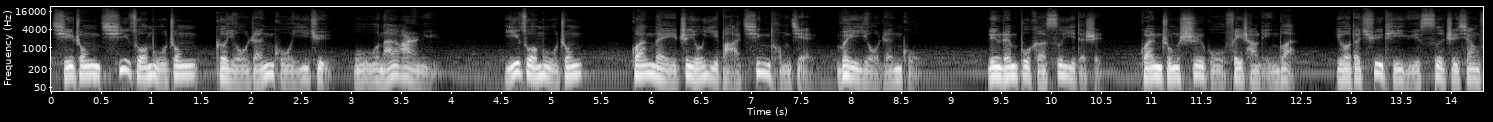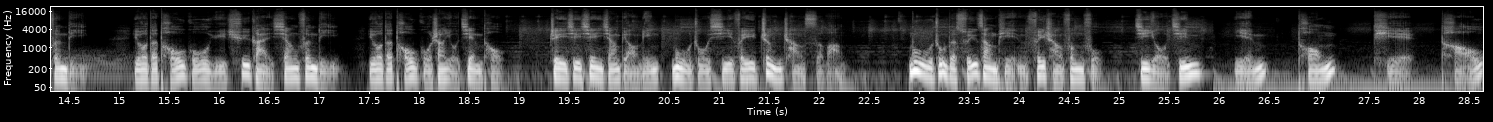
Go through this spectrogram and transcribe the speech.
其中七座墓中各有人骨一具，五男二女。一座墓中，棺内只有一把青铜剑，未有人骨。令人不可思议的是，棺中尸骨非常凌乱，有的躯体与四肢相分离，有的头骨与躯干相分离，有的头骨上有箭头。这些现象表明墓主系非正常死亡。墓中的随葬品非常丰富，既有金银铜铁陶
